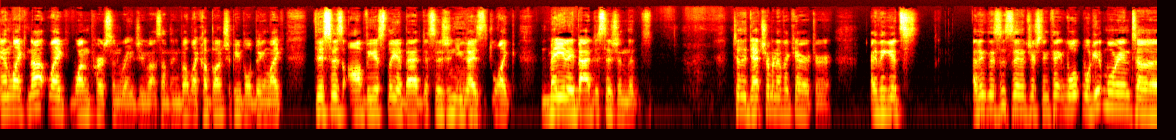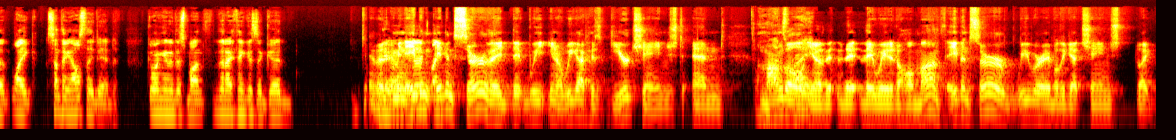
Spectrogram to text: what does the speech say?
and like not like one person raging about something, but like a bunch of people being like, "This is obviously a bad decision. You Mhm. guys like made a bad decision that's to the detriment of a character." I think it's, I think this is an interesting thing. We'll we'll get more into like something else they did going into this month that I think is a good. Yeah, but you I mean, know, even like- even Sir, they, they we you know we got his gear changed and Oh, Mongul, right. you know, they, they, they waited a whole month. Aben Sir, we were able to get changed like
